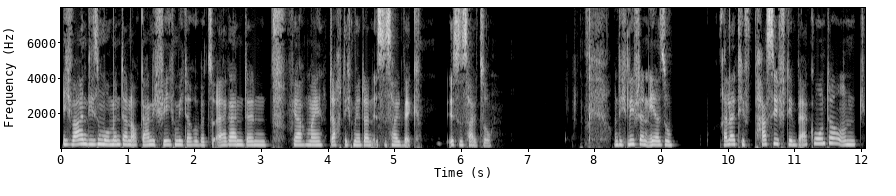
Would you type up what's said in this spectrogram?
Ich war in diesem Moment dann auch gar nicht fähig, mich darüber zu ärgern, denn pff, ja, mein, dachte ich mir, dann ist es halt weg. Ist es halt so. Und ich lief dann eher so relativ passiv den Berg runter und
